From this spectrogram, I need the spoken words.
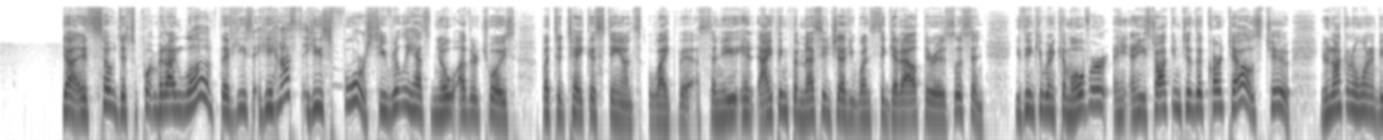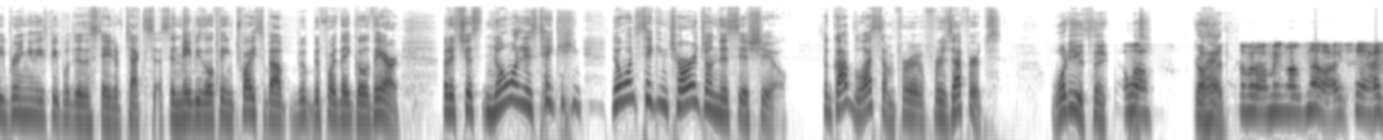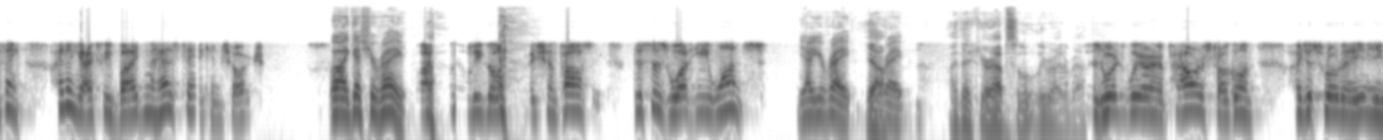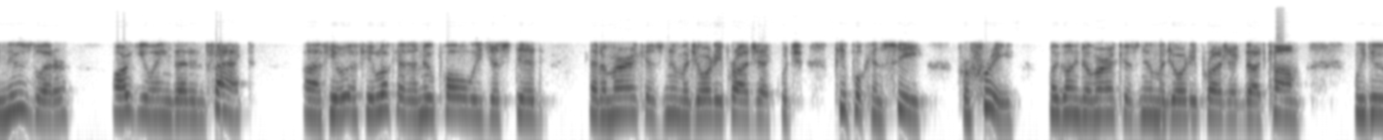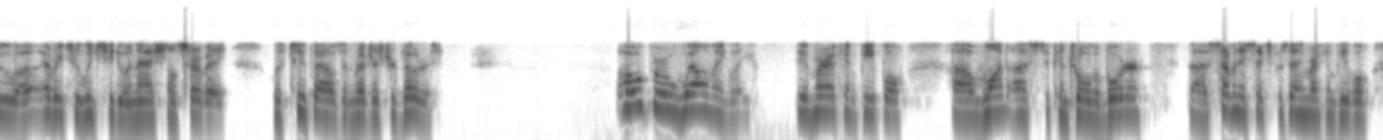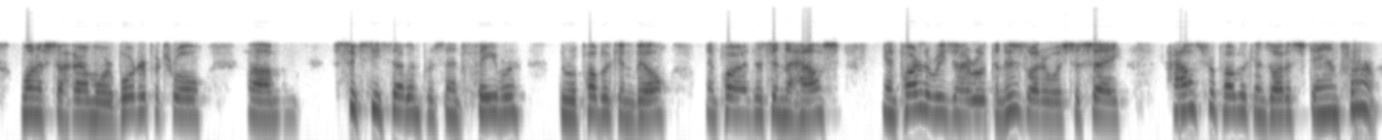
Yeah, it's so disappointing. But I love that he's he has he's forced. He really has no other choice but to take a stance like this. And he, I think the message that he wants to get out there is: listen, you think you want to come over? And, and he's talking to the cartels too. You're not going to want to be bringing these people to the state of Texas, and maybe they'll think twice about b- before they go there. But it's just no one is taking no one's taking charge on this issue. So God bless him for for his efforts. What do you think? Well, go ahead. No, but I mean, uh, no, I say I think I think actually Biden has taken charge. Well, I guess you're right. Biden illegal immigration policy. This is what he wants. Yeah, you're right. Yeah. You're right. I think you're absolutely right about that. We're we're in a power struggle, and I just wrote a, a newsletter arguing that in fact, uh, if you if you look at a new poll we just did at America's New Majority Project, which people can see for free by going to americasnewmajorityproject.com, we do uh, every two weeks we do a national survey with 2,000 registered voters. Overwhelmingly, the American people uh, want us to control the border. Uh, 76% of the American people want us to hire more border patrol. Um, 67% favor the Republican bill, and part that's in the House. And part of the reason I wrote the newsletter was to say House Republicans ought to stand firm.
